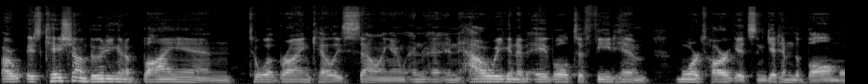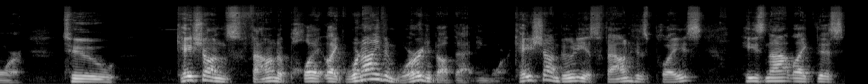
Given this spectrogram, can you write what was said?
Are, is Kayshon Boutte going to buy in to what Brian Kelly's selling, and, and and how are we going to be able to feed him more targets and get him the ball more? To Kayshon's found a play. Like we're not even worried about that anymore. Kayshon Boutte has found his place. He's not like this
